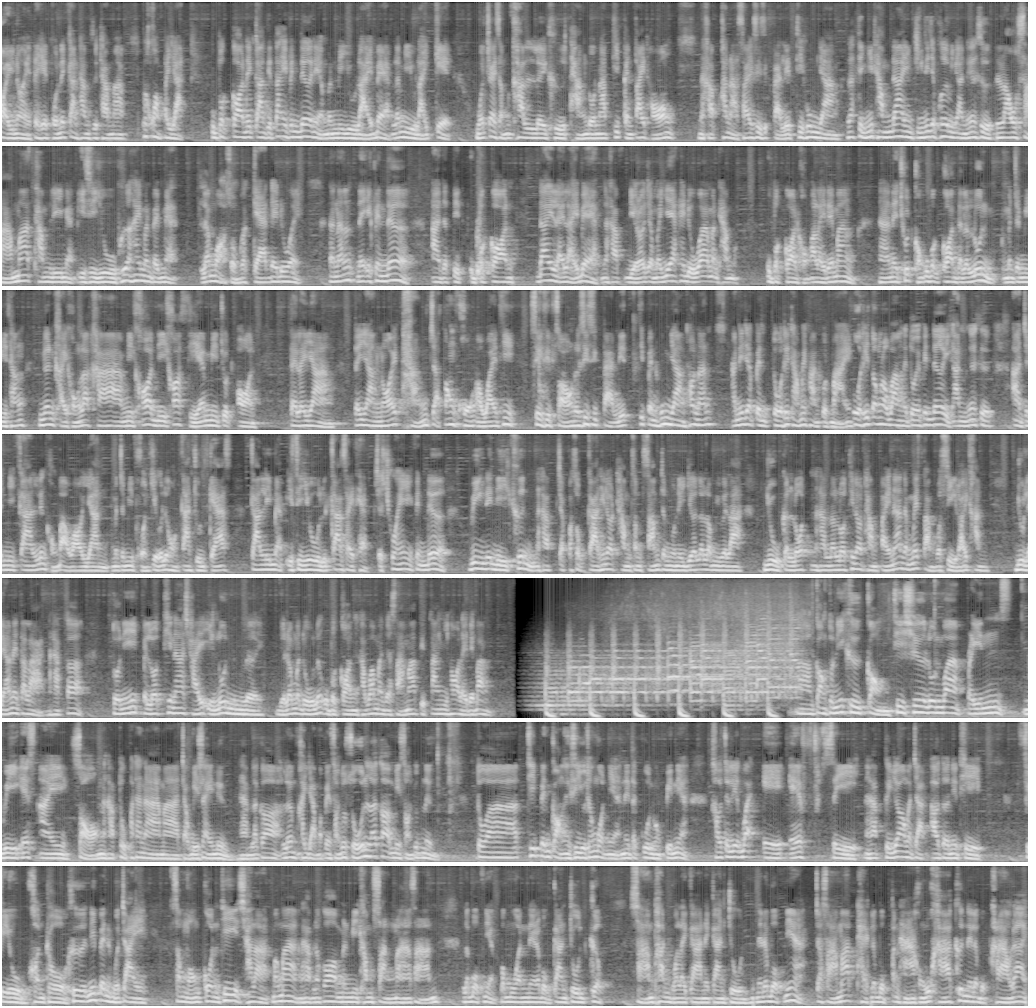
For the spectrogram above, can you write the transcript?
บ่อยหน่อย แต่เหตุผลในการทำคือทำมาเพื่อความประหยัด อุปกรณ์ในการติดตั้ง a p e n d e r เนี่ยมันมีอยู่หลายแบบและมีอยู่หลายเกรด หัวใจสำคัญเลยคือถังโดนัทที่เป็นใต้ท้องนะครับขนาดไซส์ 48 ลิตรที่หุ้มยาง และสิ่งที่ทำได้จริงๆ ที่จะเพิ่มอีกอันนึงก็คือ เราสามารถทำรีแมป ECU เพื่อให้มันไป match และเหมาะสมกับแก๊สได้ด้วย ดังนั้นใน Xpander อาจจะติดอุปกรณ์ได้หลาย ๆ แบบนะครับ เดี๋ยวเราจะมาแยกให้ดูว่ามันทำอุปกรณ์ของอะไรได้มั่งนะในชุดของอุปกรณ์แต่ละรุ่น มันจะมีทั้งเงื่อนไขของราคา มีข้อดีข้อเสียมีจุดอ่อนแต่ละอย่าง แต่อย่างน้อยถังจะต้องคงเอาไว้ที่ 42 หรือ 48 ลิตร ที่เป็นหุ้มยางเท่านั้น อันนี้จะเป็นตัวที่ทำให้ผ่านกฎหมาย ตัวที่ต้องระวังในตัว f อ n d e r อีกอันก็คือ อาจจะมีการเรื่องของบ่าววาลยัน มันจะมีผลเกี่ยวกับเรื่องของการจูนแก๊ส การรีแมป ECU หรือการใส่แท็บจะช่วยให้ f อ n d e r วิ่งได้ดีขึ้นนะครับจากประสบการณ์ที่เราทำซ้ำๆจำนวนเยอะแล้วเรามีเวลาอยู่กับรถนะครับแล้วรถที่เราทำไปน่าจะไม่ต่ำกว่า 400 คันอยู่แล้วในตลาดนะครับก็ ตัวนี้เป็นรถที่น่าใช้อีกรุ่นหนึ่งเลย เดี๋ยวเรามาดูเรื่องอุปกรณ์กันครับว่ามันจะสามารถติดตั้งยี่ห้ออะไรได้บ้างกล่องตัวนี้คือกล่องที่ชื่อรุ่นว่า Prince VSI 2 นะครับ ถูกพัฒนามาจาก VSI 1นะครับแล้วก็เริ่มขยับมาเป็น 2.0 แล้วก็มี 2.1 ตัวที่เป็นกล่อง ECU ทั้งหมดเนี่ยในตระกูลของ Prins เนี่ยเขาจะเรียกว่า AFC นะครับ คือย่อมาจาก Alternative ฟิลคอนโทรลคือนี่เป็นหัวใจสมองกลที่ฉลาดมากๆนะครับ แล้วก็มันมีคำสั่งมหาศาล ระบบเนี่ยประมวลในระบบการจูนเกือบ 3,000 กว่ารายการในการจูน ในระบบเนี่ยจะสามารถ track ระบบปัญหาของลูกค้าขึ้นในระบบ cloud ได้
